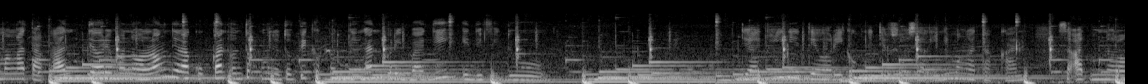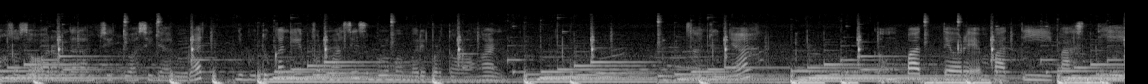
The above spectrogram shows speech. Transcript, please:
mengatakan teori menolong dilakukan untuk menutupi kepentingan pribadi individu. Menolong seseorang dalam situasi darurat dibutuhkan informasi sebelum memberi pertolongan. Selanjutnya, keempat teori empati pasti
